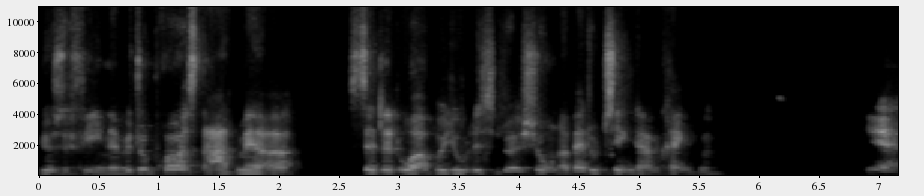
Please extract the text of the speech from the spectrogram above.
Josefine, vil du prøve at starte med at sætte lidt ord på Julies situation, og hvad du tænker omkring den? Ja.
